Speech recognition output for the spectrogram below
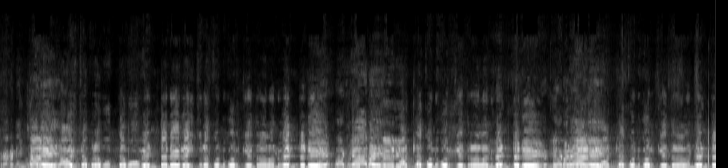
ప్రకటించాలి. రాష్ట్ర ప్రభుత్వము వెంటనే రైతుల కొనుగోలు కేంద్రాలను వెంటనే వడ్ల కొనుగోలు కేంద్రాలను వెంటనే వడ్ల కొనుగోలు కేంద్రాలను వెంటనే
